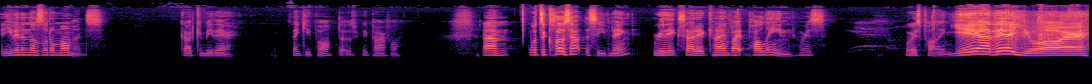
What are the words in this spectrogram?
And even in those little moments, God can be there. Thank you, Paul. That was really powerful. Um, well, to close out this evening, really excited. Can I invite Pauline? Where's Where's Pauline? Yeah, there you are.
